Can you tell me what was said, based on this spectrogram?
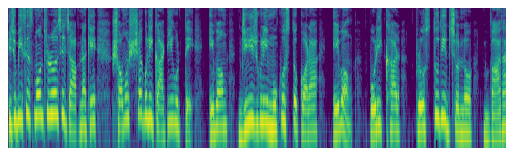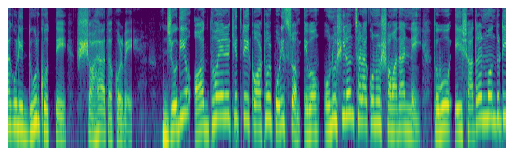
কিছু বিশেষ মন্ত্র রয়েছে যা আপনাকে সমস্যাগুলি কাটিয়ে উঠতে এবং জিনিসগুলি মুখস্থ করা এবং পরীক্ষার প্রস্তুতির জন্য বাধাগুলি দূর করতে সহায়তা করবে। যদিও অধ্যয়নের ক্ষেত্রে কঠোর পরিশ্রম এবং অনুশীলন ছাড়া কোনো সমাধান নেই, তবুও এই সাধারণ মন্ত্রটি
